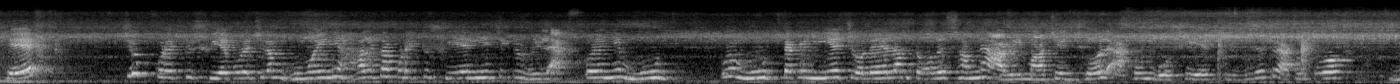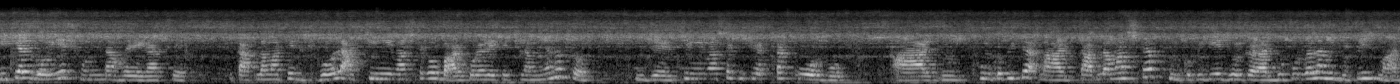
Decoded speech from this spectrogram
খেয়ে চুপ করে একটু শুয়ে পড়েছিলাম ঘুমোইনি হালকা করে একটু শুয়ে নিয়েছি, একটু রিল্যাক্স করে নিয়ে মুড পুরো মুডটাকে নিয়ে চলে এলাম তোমাদের সামনে আর ওই মাছের ঝোল এখন বসিয়েছি, বুঝেছ? এখন পুরো বিকেল গড়িয়ে সন্ধ্যা হয়ে গেছে। কাতলা মাছের ঝোল আর চিংড়ি মাছটাকেও বার করে রেখেছিলাম, জানো তো? যে চিংড়ি মাছটা কিছু একটা করব। আর ফুলকপিটা, আর কাতলা মাছটা, ফুলকপি দিয়ে ঝোল করা। আর দুপুরবেলা আমি দু পিস মাছ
